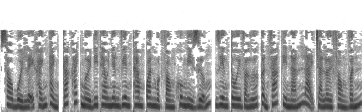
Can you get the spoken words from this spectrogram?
Sau buổi lễ khánh thành, các khách mời đi theo nhân viên tham quan một vòng khu nghỉ dưỡng, riêng tôi và hứa cần phát thì nán lại trả lời phỏng vấn,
